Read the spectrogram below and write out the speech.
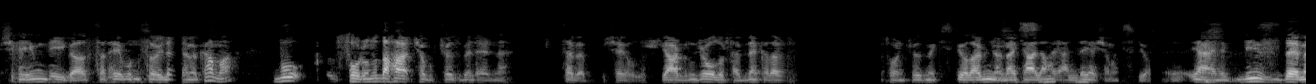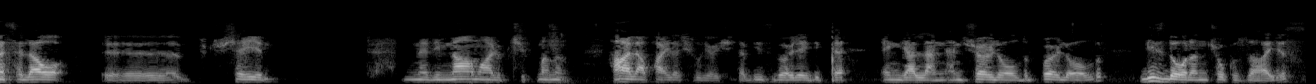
şeyim değil Galatasaray'a bunu söylemek ama bu sorunu daha çabuk çözmelerine sebep şey olur. Yardımcı olur tabii ne kadar sorunu çözmek istiyorlar bilmiyorum. Belki hala hayalde yaşamak istiyor. E, yani biz de mesela o e, şeyin ne diyeyim namalup çıkmanın hala paylaşılıyor işte. Biz böyleydik de engellendi. Hani şöyle olduk, böyle olduk. Biz de oranın çok uzağıyız.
